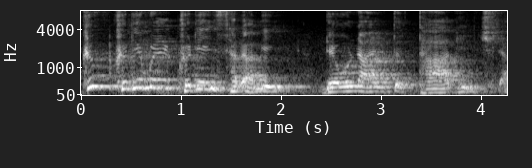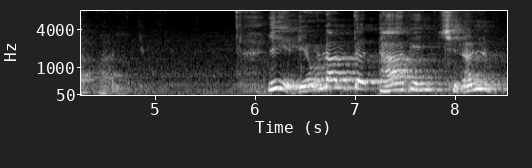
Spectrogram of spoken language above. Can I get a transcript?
그 그림을 그린 사람이 레오날드 다빈치라고 합니다. 이 레오날드 다빈치는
